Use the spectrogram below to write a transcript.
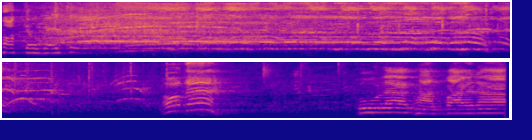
ฟักเกอร์เวจโอเค คู่แรกผ่านไปนะฮะ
